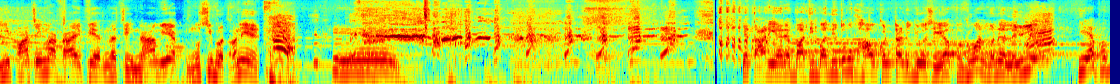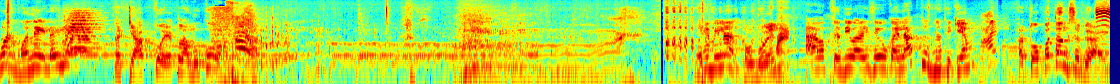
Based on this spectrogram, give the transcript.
ઈ પાંચેયમાં કાંઈ ફેર નથી. નામ એક મુસીબત અને કે તારી યારે બાધી બાધી તો હું હાવ કંટાળી ગયો છે. હે ભગવાન મને લઈ લે. હે ભગવાન મને લઈ લે. ક્યાંક તો એકલા મૂકો. હે મિલન હું બોલ. આ વખતે દિવાળી જેવું કઈ લાગતું જ નથી કેમ? આ તો પતંગ સગાઈ.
